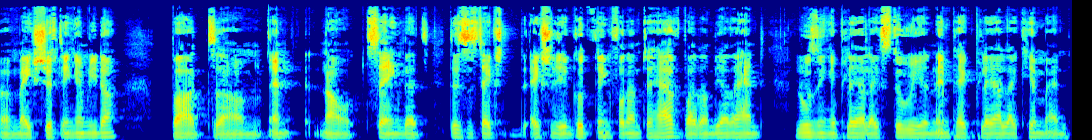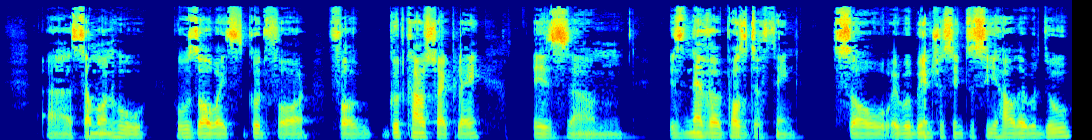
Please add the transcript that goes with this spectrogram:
uh, makeshift in-game leader. But um, and now saying that this is actually a good thing for them to have, but on the other hand, losing a player like Stewie, an impact player like him, and uh, someone who who's always good for for good Counter Strike play, is um, is never a positive thing. So it will be interesting to see how they will do.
